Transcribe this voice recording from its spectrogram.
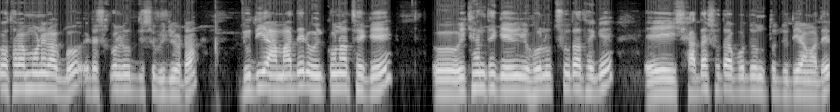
কথাটা মনে রাখব, এটা সকলের উদ্দেশ্য ভিডিওটা, যদি আমাদের ওই কোণা থেকে ওইখান থেকে এই হলুদ সুতা থেকে এই সাদা সুতা পর্যন্ত যদি আমাদের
